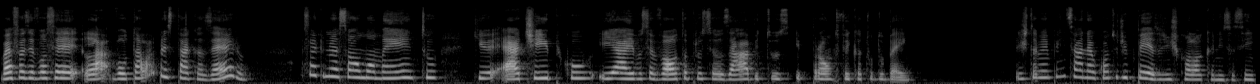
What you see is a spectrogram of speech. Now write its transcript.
Vai fazer você lá, voltar lá para estaca zero? Ou será que não é só um momento que é atípico e aí você volta para os seus hábitos e pronto, fica tudo bem? A gente também pensar, né? O quanto de peso a gente coloca nisso, assim.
